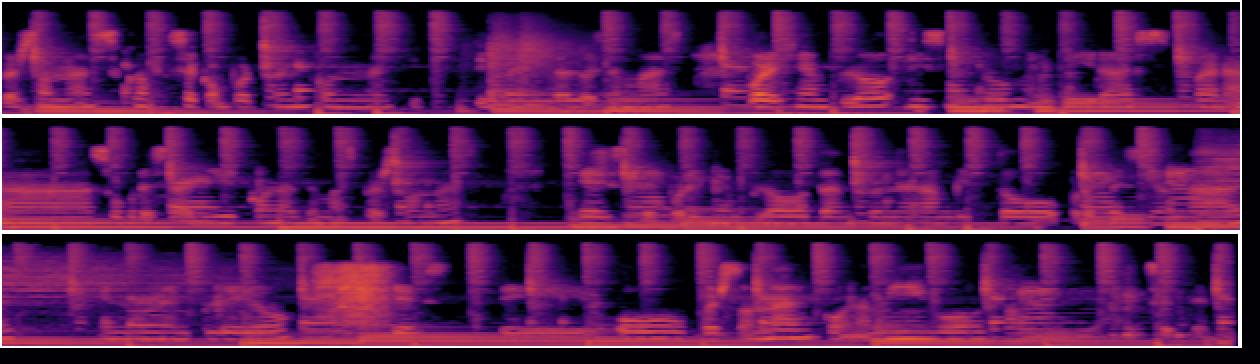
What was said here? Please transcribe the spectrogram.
Personas se comportan con una actitud diferente a los demás. Por ejemplo, diciendo mentiras para sobresalir con las demás personas. Este, por ejemplo, tanto en el ámbito profesional, en un empleo, este, o personal, con amigos, familia, etcétera.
